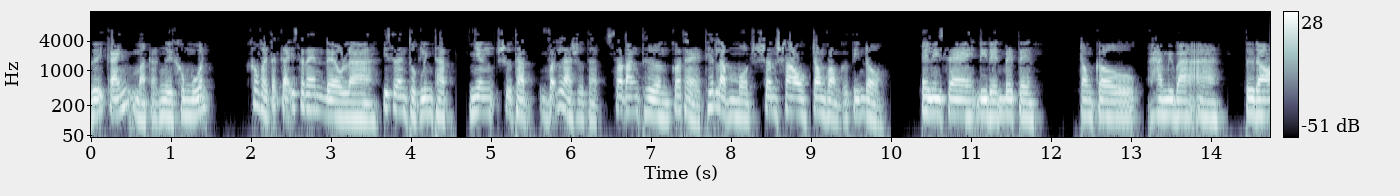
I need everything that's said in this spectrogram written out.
dưới cánh mà các ngươi không muốn. Không phải tất cả Israel đều là Israel thuộc linh thật, nhưng sự thật vẫn là sự thật. Sa tăng thường có thể thiết lập một sân sau trong vòng các tín đồ. Elise đi đến Bethel. Trong câu 23a, từ đó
